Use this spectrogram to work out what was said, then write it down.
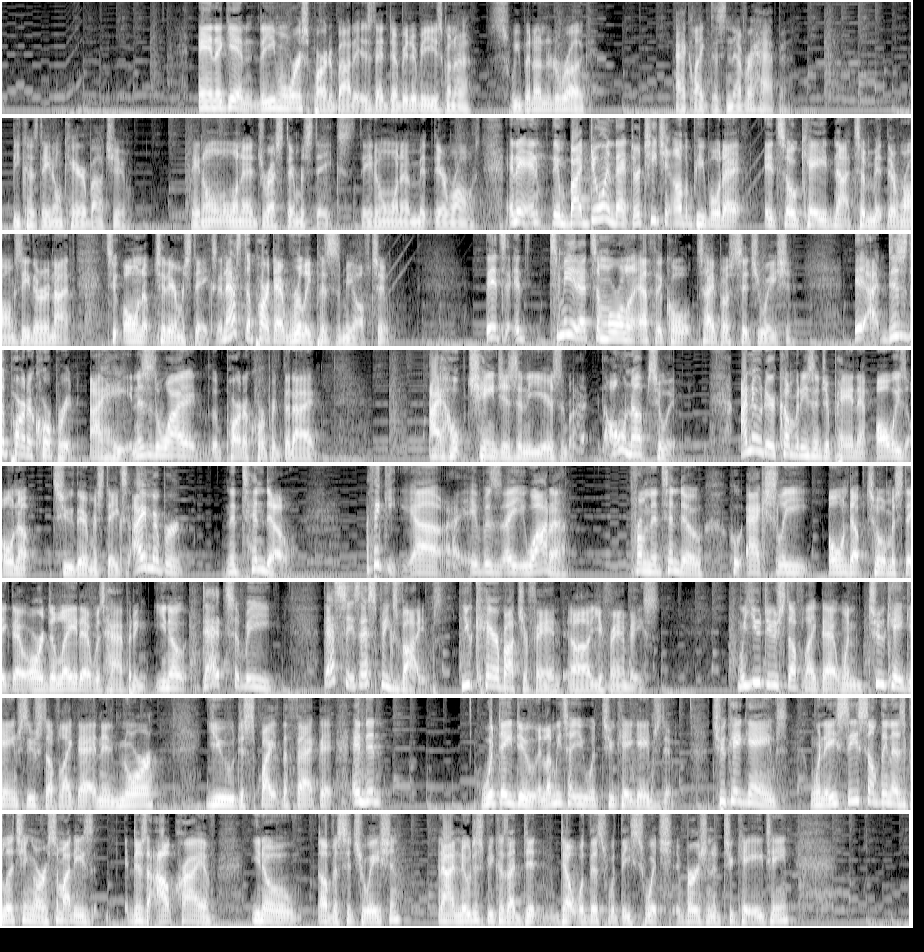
And again, the even worse part about it is that WWE is going to sweep it under the rug, act like this never happened, because they don't care about you. They don't want to address their mistakes. They don't want to admit their wrongs. And, and, and, by doing that, they're teaching other people that it's okay not to admit their wrongs either or not to own up to their mistakes. And that's the part that really pisses me off too. It's, it's to me that's a moral and ethical type of situation. It, I, this is the part of corporate I hate, and this is why the part of corporate that I I hope changes in the years. Own up to it. I know there are companies in Japan that always own up to their mistakes. I remember Nintendo I think uh, it was Iwata from Nintendo who actually owned up to a mistake that or a delay that was happening. You know, that to me, that's that speaks volumes. You care about your fan, uh, your fan base. When you do stuff like that, when 2K games do stuff like that and ignore you despite the fact that, and then what they do, and let me tell you what 2K games do. 2K games, when they see something that's glitching or somebody's there's an outcry of, you know, of a situation, and I noticed because I did dealt with this with the Switch version of 2K18,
